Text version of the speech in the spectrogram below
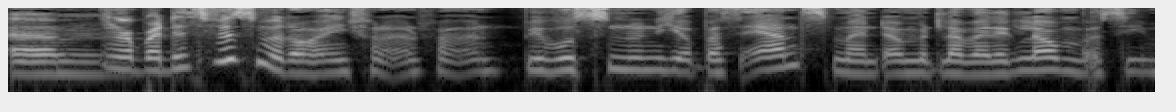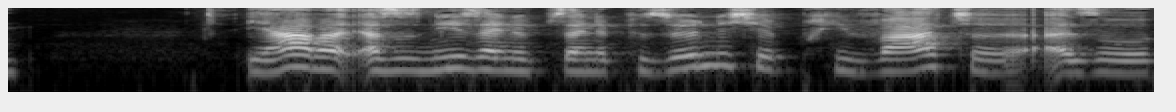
Ähm, aber das wissen wir doch eigentlich von Anfang an. Wir wussten nur nicht, ob er es ernst meint, aber mittlerweile glauben wir es ihm. Ja, aber also nee, seine seine persönliche private, also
